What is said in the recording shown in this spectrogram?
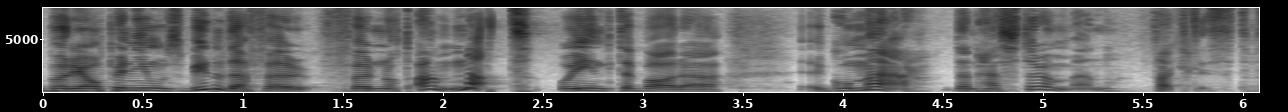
börja opinionsbilda för, för något annat och inte bara gå med den här strömmen faktiskt.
